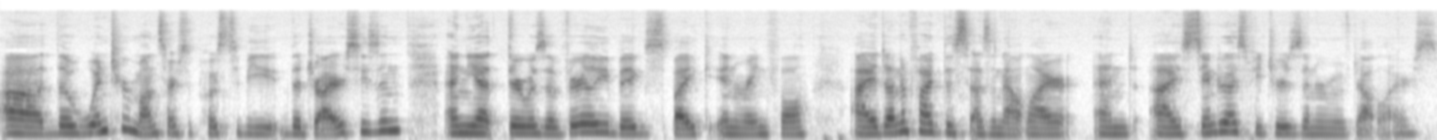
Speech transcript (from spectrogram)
Uh, the winter months are supposed to be the drier season, and yet there was a very big spike in rainfall. I identified this as an outlier, and I standardized features and removed outliers.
